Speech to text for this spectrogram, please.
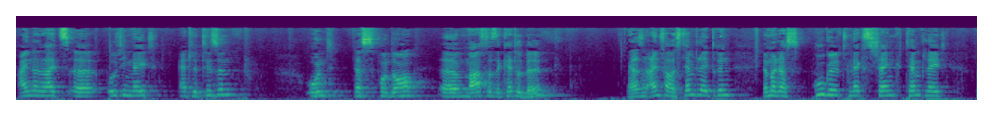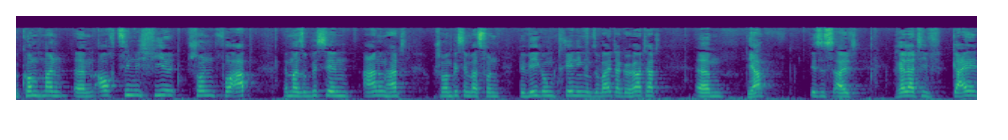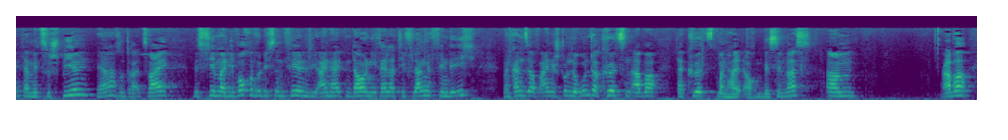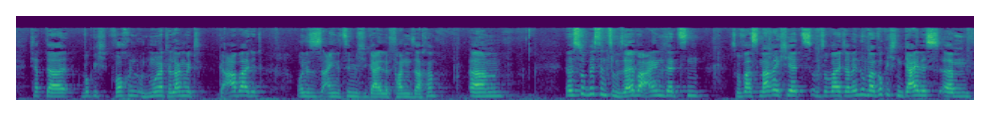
einerseits äh, Ultimate Athletism und das Pendant äh, Master the Kettlebell. Da ist ein einfaches Template drin. Wenn man das googelt, Max Schenk Template, bekommt man ähm, auch ziemlich viel schon vorab, wenn man so ein bisschen Ahnung hat schon ein bisschen was von Bewegung, Training und so weiter gehört hat. Ähm, ja, ist es halt relativ geil, damit zu spielen. Ja, so drei, zwei bis viermal die Woche würde ich es empfehlen. Die Einheiten dauern die relativ lange, finde ich. Man kann sie auf eine Stunde runterkürzen, aber da kürzt man halt auch ein bisschen was. Ähm, aber ich habe da wirklich Wochen und Monate lang mit gearbeitet und es ist eigentlich eine ziemlich geile Fun-Sache. Ähm, das ist so ein bisschen zum selber einsetzen, so was mache ich jetzt und so weiter. Wenn du mal wirklich ein geiles ähm,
